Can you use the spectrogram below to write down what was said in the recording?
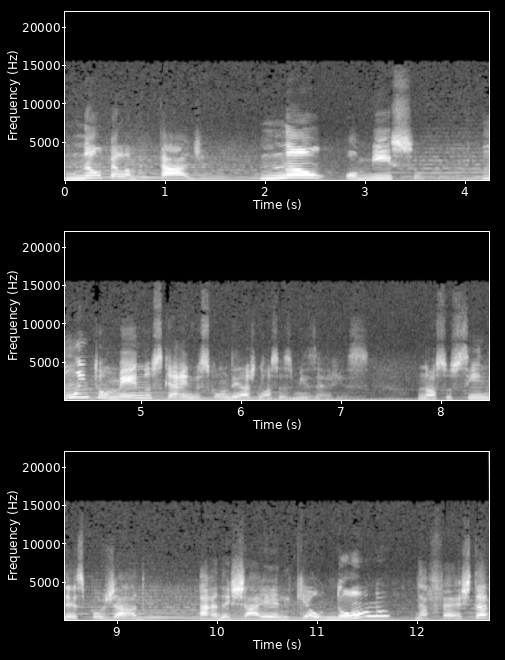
não pela metade, não omisso, muito menos querendo esconder as nossas misérias. Nosso sim despojado para deixar Ele, que é o dono da festa,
